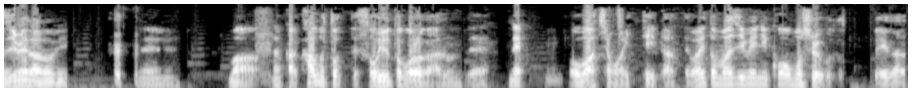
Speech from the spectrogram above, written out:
真面目なのに。ねまあ、なんか、カブトってそういうところがあるんで、ねうん、おばあちゃんは言っていたって、割と真面目にこう面白いこと映画、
